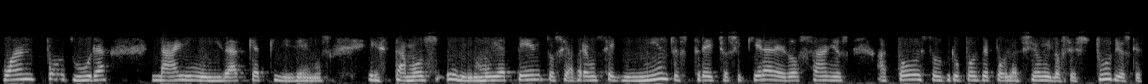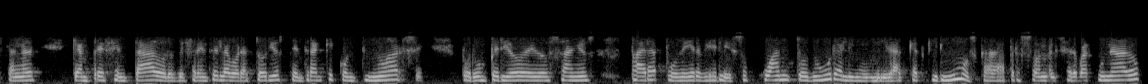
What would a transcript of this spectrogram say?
cuánto dura la inmunidad que adquiriremos. Estamos eh, muy atentos y habrá un seguimiento estrecho, siquiera de dos años, a todos estos grupos de población y los estudios que están que han presentado los diferentes laboratorios tendrán que continuarse por un periodo de dos años para poder ver eso, cuánto dura la inmunidad que adquirimos cada persona al ser vacunado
